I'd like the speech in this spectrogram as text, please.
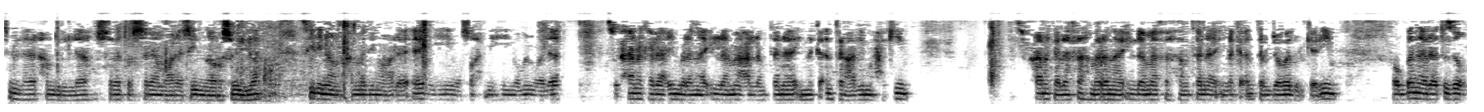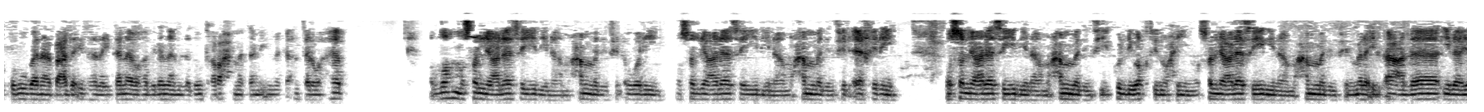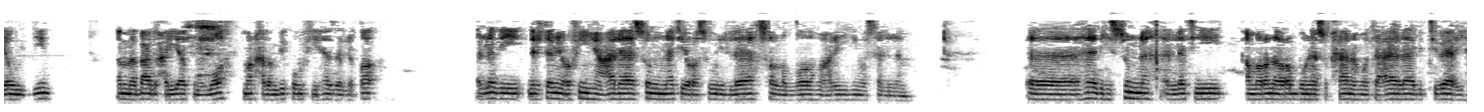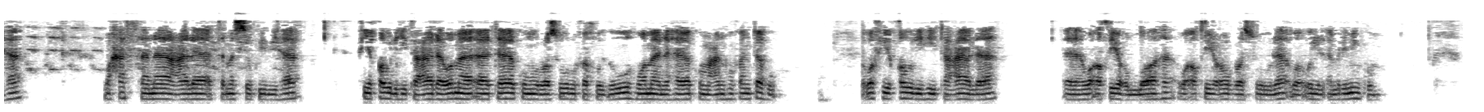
بسم الله الحمد لله والصلاة والسلام على سيدنا رسول الله سيدنا محمد وعلى آله وصحبه ومن والاه سبحانك لا علم لنا إلا ما علمتنا إنك أنت العليم الحكيم سبحانك لا فهم لنا إلا ما فهمتنا إنك أنت الجواد الكريم ربنا لا تزغ قلوبنا بعد إذ هديتنا وهب لنا من لدنك رحمة إنك أنت الوهاب اللهم صل على سيدنا محمد في الأولين وصل على سيدنا محمد في الآخرين وصل على سيدنا محمد في كل وقت وحين. وصل على سيدنا محمد في الملأ الأعلى إلى يوم الدين. أما بعد حياكم الله. مرحبا بكم في هذا اللقاء الذي نجتمع فيه على سنة رسول الله صلى الله عليه وسلم. آه هذه السنة التي أمرنا ربنا سبحانه وتعالى باتباعها وحثنا على التمسك بها. في قوله تعالى وما آتاكم الرسول فخذوه وما نهاكم عنه فانتهوا. وفي قوله تعالى وأطيعوا الله وأطيعوا الرسول وأولي الأمر منكم.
